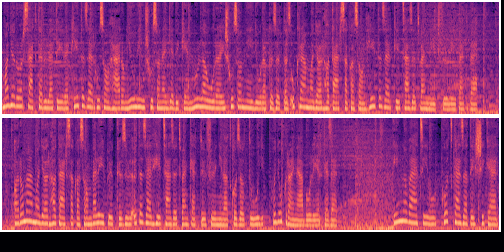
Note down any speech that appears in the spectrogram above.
Magyarország területére 2023. június 21-én 0 óra és 24 óra között az ukrán-magyar határszakaszon 7254 fő lépett be. A román-magyar határszakaszon belépők közül 5752 fő nyilatkozott úgy, hogy Ukrajnából érkezett. Innováció, kockázat és siker,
